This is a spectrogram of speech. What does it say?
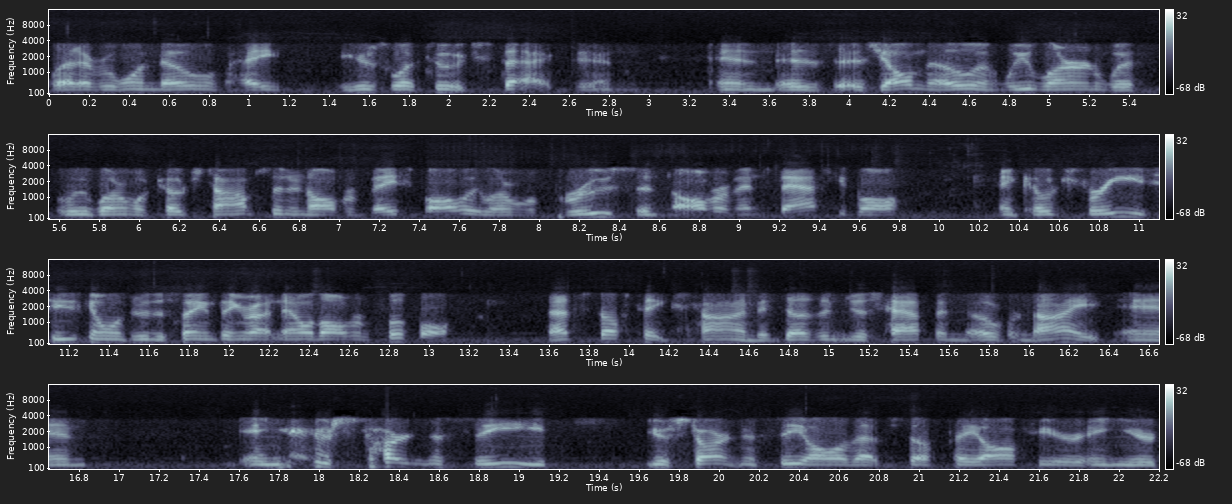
let everyone know, hey, here's what to expect. And and as as y'all know, and we learn with we learn with Coach Thompson in Auburn baseball, we learn with Bruce in Auburn men's basketball, and Coach Freeze, he's going through the same thing right now with Auburn football. That stuff takes time. It doesn't just happen overnight, and and you're starting to see you're starting to see all of that stuff pay off here in year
